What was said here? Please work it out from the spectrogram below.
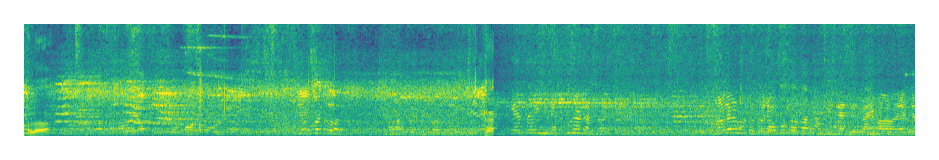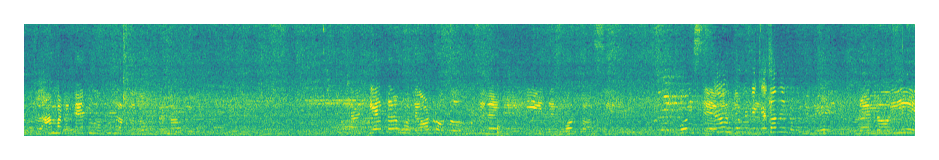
হ্যালো? হ্যাঁ আমার একটু বুঝাতে আর কেতার মধ্যে অটো তো বুঝি নাই কি যেন বর্ত আছে কইছে ওটা হলো ইয়ে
